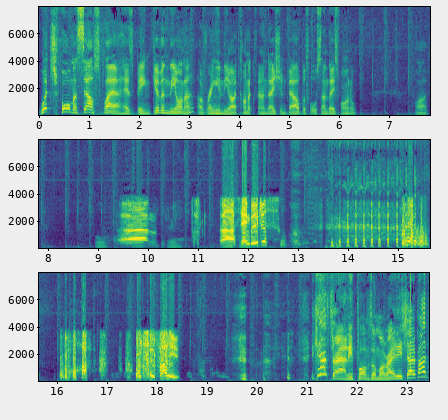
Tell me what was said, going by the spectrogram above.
Which former Souths player has been given the honour of ringing the iconic foundation bell before Sunday's final? Five, four, um, three. Uh, Sam Burgess. What's so funny? You can't throw out F bombs on my radio show, bud.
